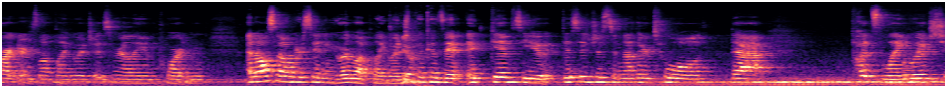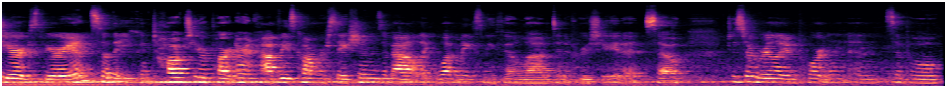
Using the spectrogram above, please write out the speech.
partner's love language is really important, and also understanding your love language Yeah. because it, it gives you this is just another tool that puts language to your experience so that you can talk to your partner and have these conversations about like what makes me feel loved and appreciated. So, just a really important and simple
